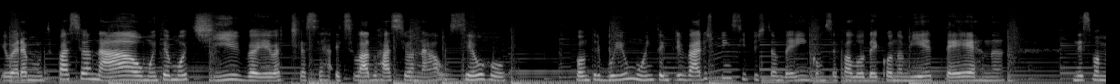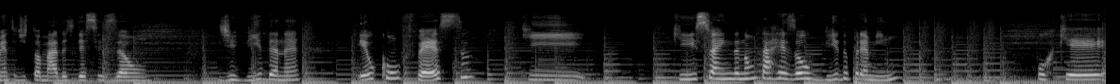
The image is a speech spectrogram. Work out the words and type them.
eu era muito passional, muito emotiva, e eu acho que esse lado racional, seu, Rô, contribuiu muito, entre vários princípios também, como você falou, da economia eterna, nesse momento de tomada de decisão de vida, né? Eu confesso que, que isso ainda não está resolvido para mim, porque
